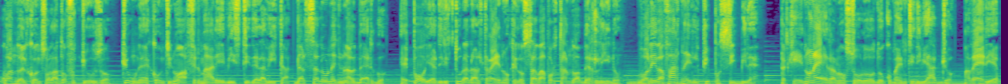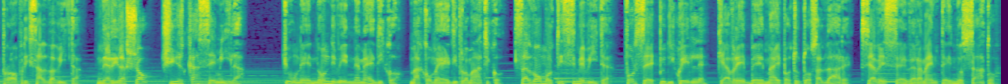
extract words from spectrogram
Quando il consolato fu chiuso, Kyune continuò a firmare i visti della vita dal salone di un albergo e poi addirittura dal treno che lo stava portando a Berlino. Voleva farne il più possibile, perché non erano solo documenti di viaggio, ma veri e propri salvavita. Ne rilasciò circa 6.000. Kyune non divenne medico, ma come diplomatico salvò moltissime vite, forse più di quelle che avrebbe mai potuto salvare se avesse veramente indossato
